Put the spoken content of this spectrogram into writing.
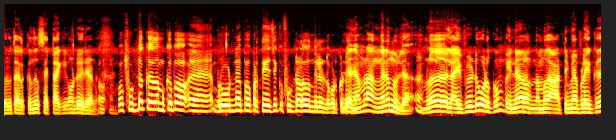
ഒരു തലക്കുന്ന് സെറ്റാക്കി കൊണ്ട് വരികയാണ്. അപ്പോൾ ഫുഡൊക്കെ നമുക്കിപ്പോൾ ബ്രോഡിന് ഇപ്പോൾ പ്രത്യേകിച്ച് ഫുഡ് അളവ് എന്തെങ്കിലും ഉണ്ടോ കൊടുക്കണ്ടേ നമ്മൾ അങ്ങനെയൊന്നുമില്ല നമ്മൾ ലൈഫ് ഫീഡ് കൊടുക്കും. പിന്നെ നമ്മൾ ആർട്ടിമിയ ഫ്ലേക്ക്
